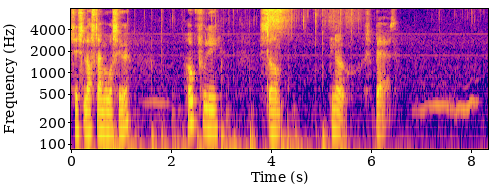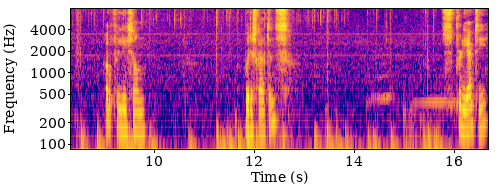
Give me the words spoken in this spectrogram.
since last time I was here. Hopefully some... No, it's bad. Hopefully some wither skeletons. It's pretty empty.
